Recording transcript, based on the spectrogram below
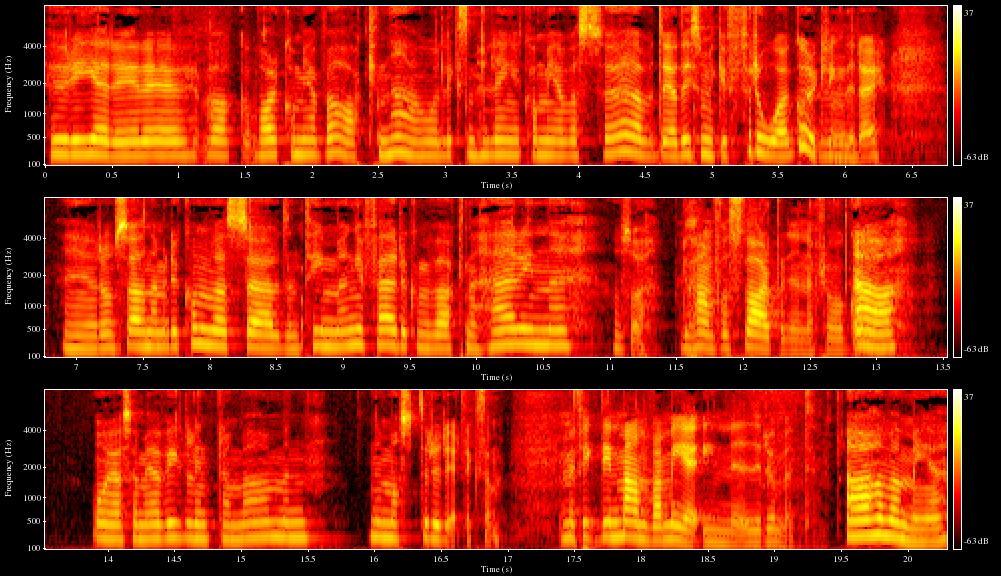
hur är det? Är det var, var, kommer jag vakna? Och liksom, hur länge kommer jag vara sövd? Jag hade så mycket frågor kring mm. det där. Eh, och de sa, nej men du kommer vara sövd en timme ungefär, du kommer vakna här inne och så. Du hann få svar på dina frågor? Ja. Och jag sa, men jag vill inte. Bara, men nu måste du det liksom. Men fick din man vara med inne i rummet? Ja, han var med.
